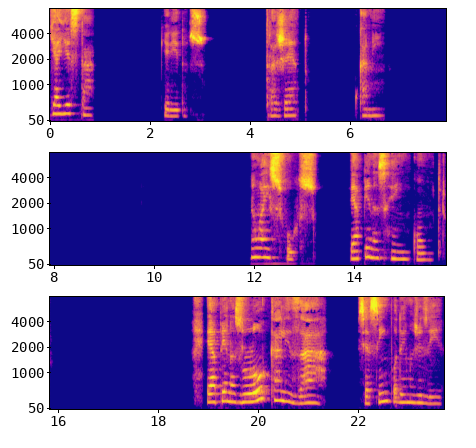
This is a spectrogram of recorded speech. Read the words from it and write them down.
E aí está, queridos, o trajeto, o caminho. Não há esforço, é apenas reencontro. É apenas localizar, se assim podemos dizer,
